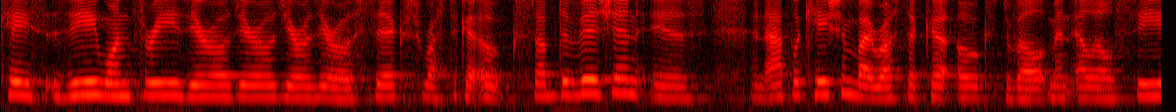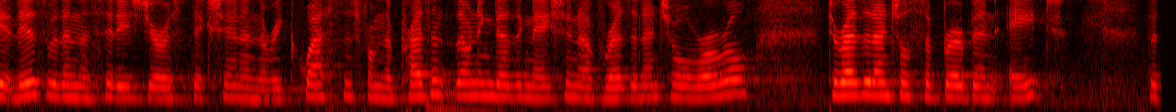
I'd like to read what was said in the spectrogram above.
Case Z one three zero zero zero zero six, Rustica Oaks subdivision is an application by Rustica Oaks Development LLC. It is within the city's jurisdiction, and the request is from the present zoning designation of residential rural to residential suburban eight. The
